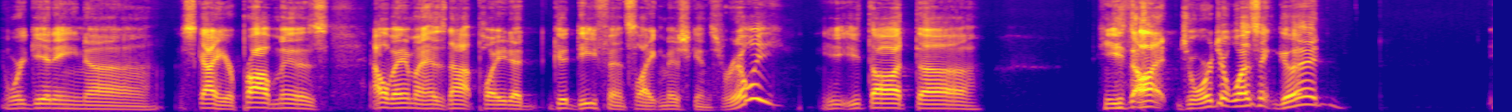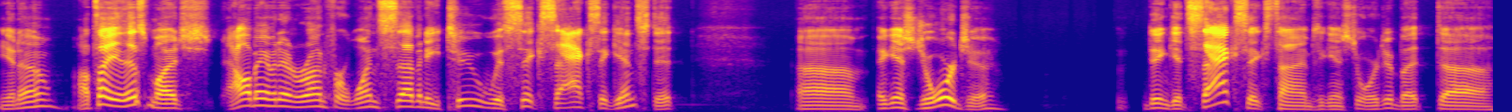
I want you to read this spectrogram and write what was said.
We're getting uh, Sky here. Problem is, Alabama has not played a good defense like Michigan's. Really? You, you thought uh, you thought Georgia wasn't good? You know, I'll tell you this much: Alabama didn't run for 172 with six sacks against it um, against Georgia didn't get sacked six times against Georgia, but uh,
